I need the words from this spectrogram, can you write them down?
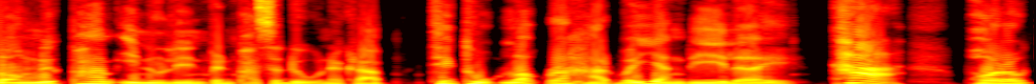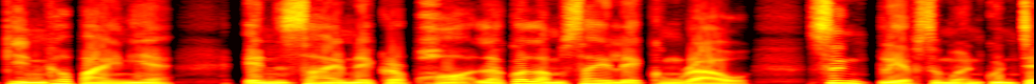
ลองนึกภาพอินูลินเป็นพัสดุนะครับ ที่ถูกล็อกรหัสไว้อย่างดีเลย ค่ะ พอเรากินเข้าไปเนี่ยเอนไซม์ในกระเพาะแล้วก็ลำไส้เล็กของเรา ซึ่งเปรียบเสมือนกุญแจ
